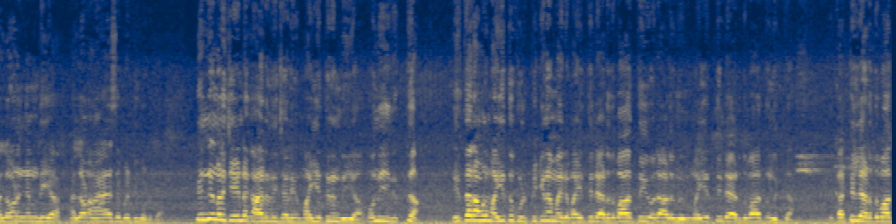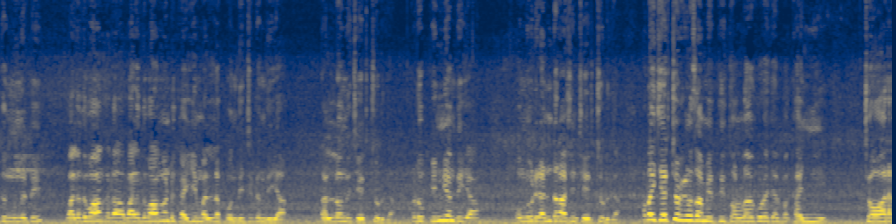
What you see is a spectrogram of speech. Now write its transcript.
നല്ലോണം ഇങ്ങനെ എന്ത് ചെയ്യുക? നല്ലോണം ആയാസപ്പെടുത്തി കൊടുക്കുക. പിന്നെ നിങ്ങൾ ചെയ്യേണ്ട കാര്യം എന്ന് വെച്ചാൽ മയ്യത്തിന് എന്ത് ചെയ്യുക ഒന്ന് ഇരുത്തുക. ഇരുത്താൻ നമ്മൾ മയ്യത്ത് കുളിപ്പിക്കുന്ന മാതിരി മയ്യത്തിന്റെ ഇടതുഭാഗത്ത് ഒരാൾ നിന്ന് മയ്യത്തിന്റെ ഇടതുഭാഗത്ത് നിൽക്കുക. കട്ടിലിന്റെ ഇടതുഭാഗത്ത് നിന്നിട്ട് വലതുഭാഗം വലതുഭാഗം കൊണ്ട് കൈ മെല്ലെ പൊന്തിച്ചിട്ട് എന്ത് ചെയ്യുക നല്ലൊന്ന് ചെരിച്ചു കൊടുക്കുക. എന്നിട്ട് പിന്നെ എന്ത് ചെയ്യുക ഒന്നുകൂടി രണ്ട് പ്രാവശ്യം ചെരിച്ചു കൊടുക്കുക. അപ്പോൾ ഈ ചെരിച്ചു കൊടുക്കുന്ന സമയത്ത് ഈ കൂടെ ചിലപ്പോൾ കഞ്ഞി ചോര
